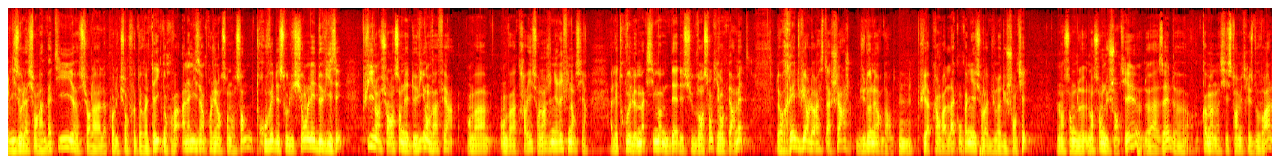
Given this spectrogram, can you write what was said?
l'isolation sur d'un bâti, euh, sur la, production photovoltaïque. Donc on va analyser un projet dans son ensemble, trouver des solutions, les deviser. Puis sur l'ensemble des devis, on va faire, on va, on va travailler sur l'ingénierie financière, aller trouver le maximum d'aides et subventions qui vont permettre de réduire le reste à charge du donneur d'ordre. Mmh. Puis après, on va l'accompagner sur la durée du chantier l'ensemble du chantier, de A à Z, comme un assistant à maîtrise d'ouvrage.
